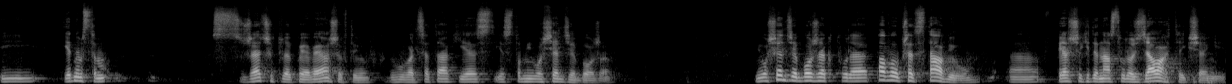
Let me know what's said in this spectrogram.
I jednym z, z rzeczy, które pojawiają się w tych dwóch wersetach, jest, jest to miłosierdzie Boże. Miłosierdzie Boże, które Paweł przedstawił w pierwszych 11 rozdziałach tej księgi,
